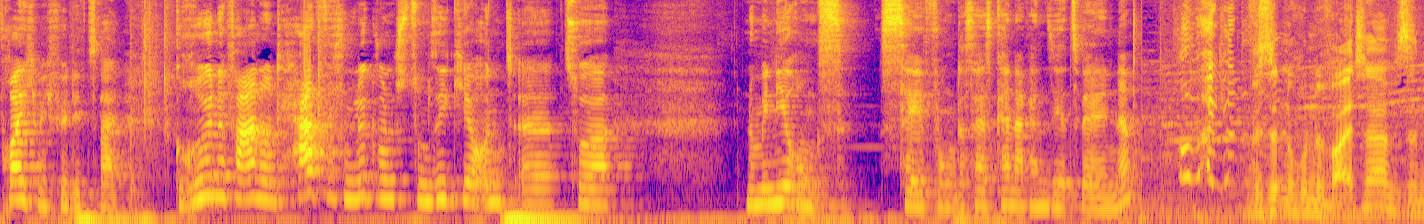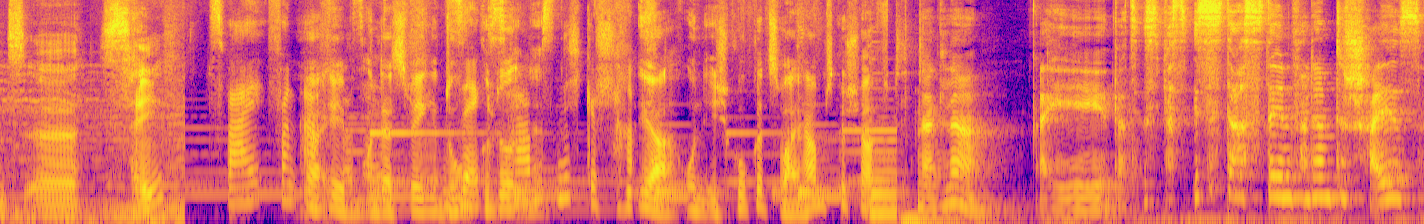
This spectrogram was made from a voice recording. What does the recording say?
Freue ich mich für die zwei. Grüne Fahne und herzlichen Glückwunsch zum Sieg hier und äh, zur Nominierungssafung. Das heißt, keiner kann sie jetzt wählen, ne? Wir sind eine Runde weiter, wir sind äh, safe. Zwei von Ja, acht. eben. Also Und deswegen, du- Sechs du- haben es nicht geschafft. Ja, und ich gucke, zwei haben es geschafft. Na klar. Ey, das ist, was ist das denn? Verdammte Scheiße.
